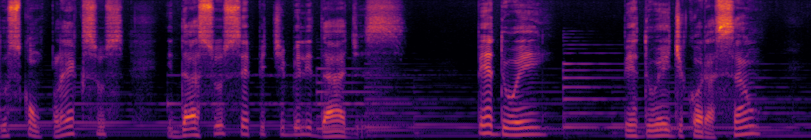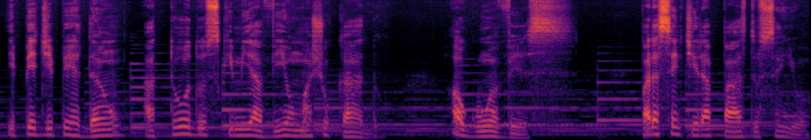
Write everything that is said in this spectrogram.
dos complexos e das susceptibilidades. Perdoei, perdoei de coração e pedi perdão a todos que me haviam machucado alguma vez, para sentir a paz do Senhor.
